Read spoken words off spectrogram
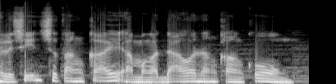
Alisin sa tangkay ang mga dahon ng kangkong.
